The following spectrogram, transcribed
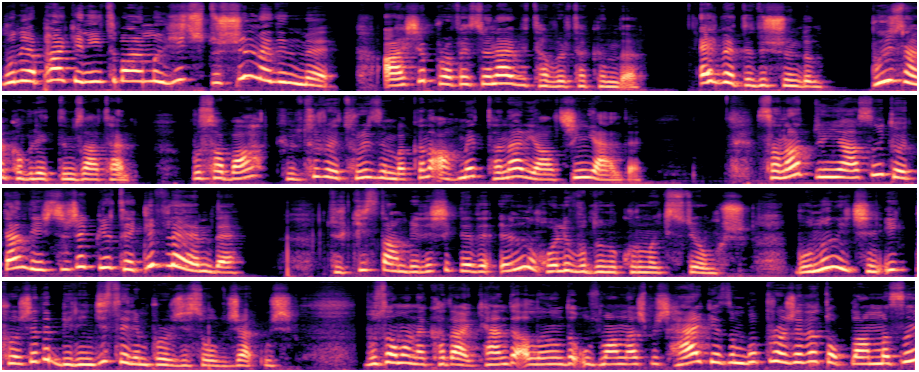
Bunu yaparken itibarımı hiç düşünmedin mi? Ayşe profesyonel bir tavır takındı. Elbette düşündüm. Bu yüzden kabul ettim zaten. Bu sabah Kültür ve Turizm Bakanı Ahmet Taner Yalçın geldi. Sanat dünyasını kökten değiştirecek bir teklifle hem de. Türkistan Birleşik Devletleri'nin Hollywood'unu kurmak istiyormuş. Bunun için ilk projede birinci Selim projesi olacakmış. Bu zamana kadar kendi alanında uzmanlaşmış herkesin bu projede toplanmasını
